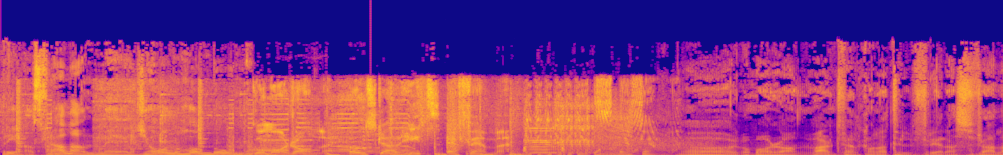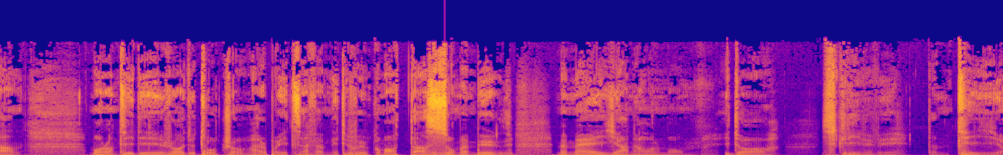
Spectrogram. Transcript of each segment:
Fredagsfrallan med Jan Holmbom. God morgon önskar Hits FM. Ja, god morgon. Varmt välkomna till Fredagsfrallan. Morgontid i Radio Talkshow här på Hits FM 97,8 Sommenbygd med mig Janne Holmbom. Idag skriver vi den 10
